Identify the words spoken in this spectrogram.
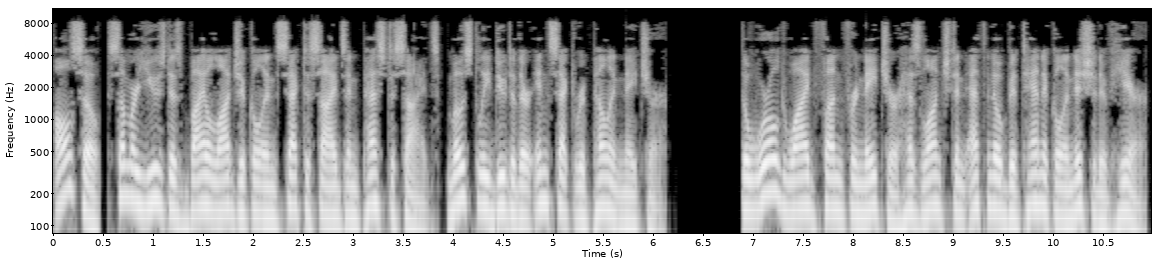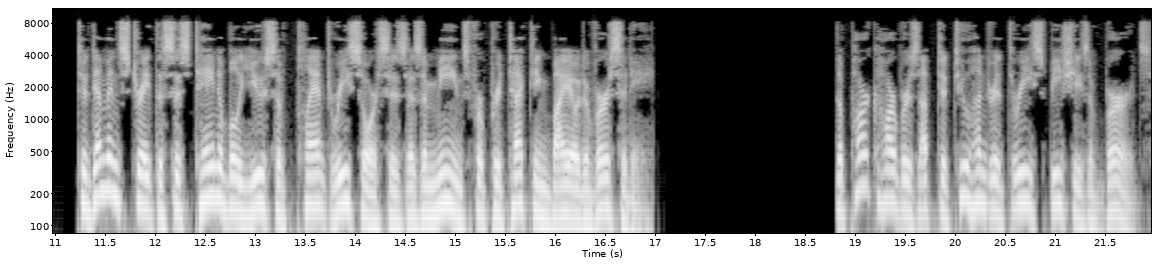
Also, some are used as biological insecticides and pesticides, mostly due to their insect repellent nature. The World Wide Fund for Nature has launched an ethno-botanical initiative here to demonstrate the sustainable use of plant resources as a means for protecting biodiversity. The park harbors up to 203 species of birds.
